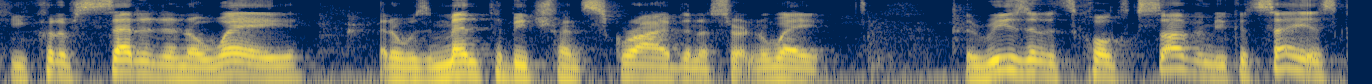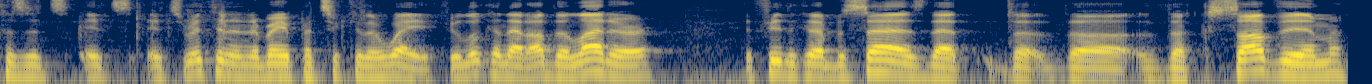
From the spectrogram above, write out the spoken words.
he could have said it in a way that it was meant to be transcribed in a certain way. The reason it's called ksavim, you could say, is because it's, it's, it's written in a very particular way. If you look in that other letter, the Frierdiker Rebbe says that the, the, the ksavim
